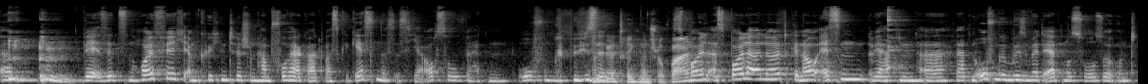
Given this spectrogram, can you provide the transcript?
Ähm, wir sitzen häufig am Küchentisch und haben vorher gerade was gegessen. Das ist hier auch so. Wir hatten Ofengemüse. Und wir trinken einen Schluck Wein. Spoiler, Spoiler Alert, genau, Essen. Wir hatten, äh, wir hatten Ofengemüse mit Erdnusssoße und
